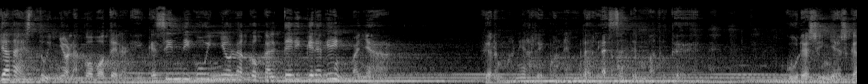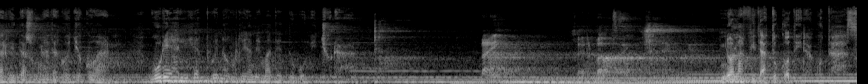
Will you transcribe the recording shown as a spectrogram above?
Jada ez du inolako boterarik, ezin digu inolako kalterik eragin, baina... Germaniarrik honen berri ezaten badute. Gure sinesgarritasunetako jokoan, gure aliatuen aurrean ematen dugun itxura. Bai, zerbatza nuke. Nola fidatuko dira gutaz?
